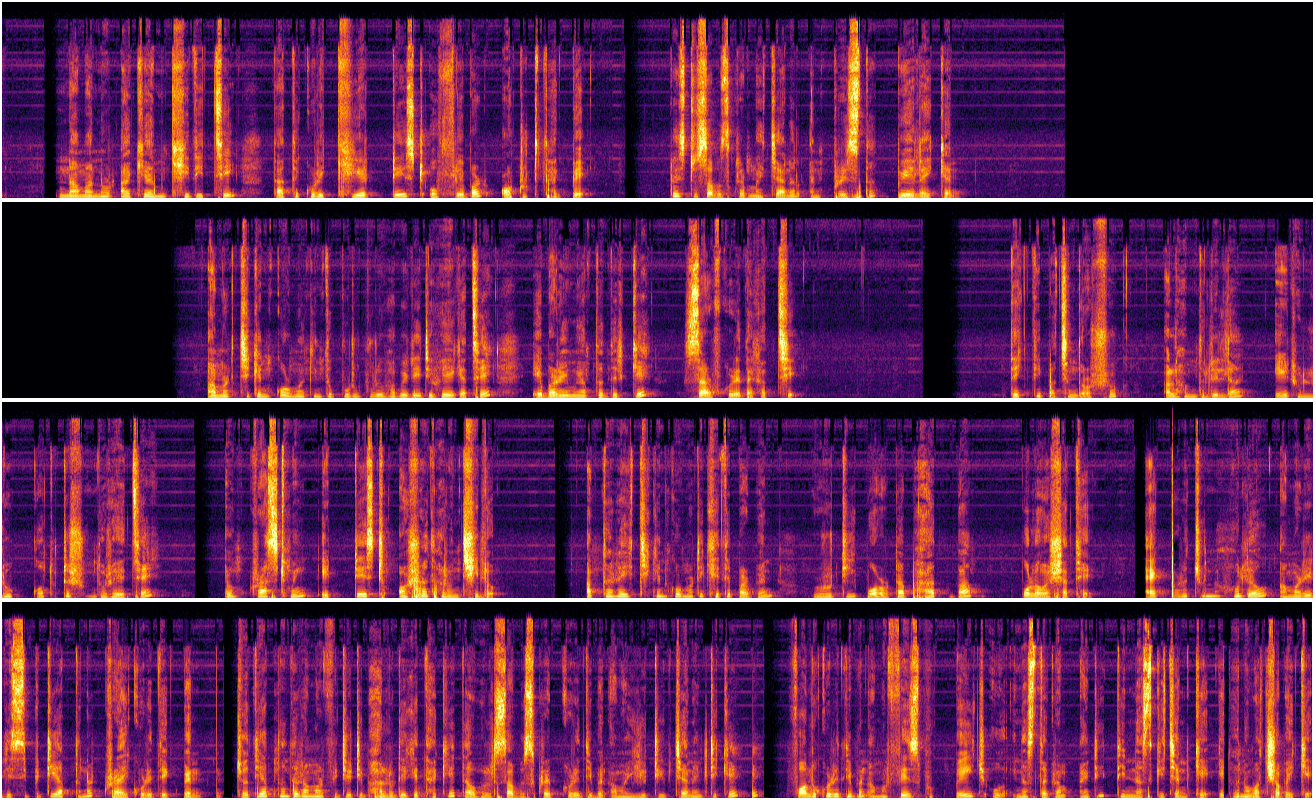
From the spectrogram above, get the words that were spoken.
নামানোর আগে আমি ঘি দিচ্ছি, তাতে করে ঘিয়ের টেস্ট ও ফ্লেভার অটুট থাকবে। Please to subscribe my channel and press the bell icon আমার চিকেন কোরমা কিন্তু পুরোপুরিভাবে রেডি হয়ে গেছে। এবার আমি আপনাদেরকে সার্ভ করে দেখাচ্ছি। দেখতেই পাচ্ছেন দর্শক, আলহামদুলিল্লাহ এর লুক কতটা সুন্দর হয়েছে এবং ট্রাস্ট মি এর টেস্ট অসাধারণ ছিল। আপনারা এই চিকেন কোরমাটি খেতে পারবেন, রুটি, পরোটা, ভাত বা পোলাওয়ের সাথে। একবারের জন্য হলেও আমার এই রেসিপিটি আপনারা ট্রাই করে দেখবেন। যদি আপনাদের আমার ভিডিওটি ভালো লেগে থাকে, তাহলে সাবস্ক্রাইব করে দিবেন আমার ইউটিউব চ্যানেলটিকে ফলো করে দিবেন আমার ফেসবুক পেজ ও ইনস্টাগ্রাম আইডি তিন্নাস কিচেনকে ধন্যবাদ সবাইকে।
